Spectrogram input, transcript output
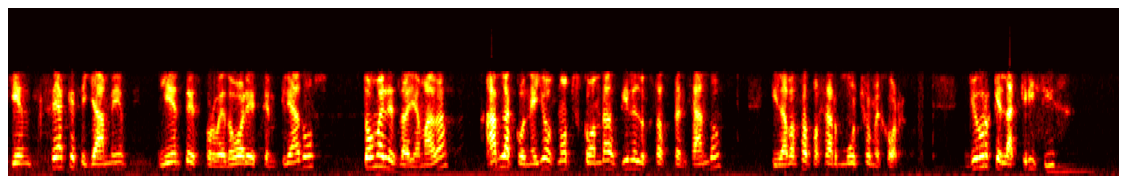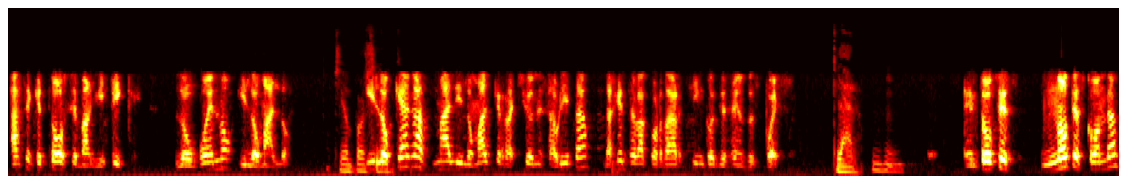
quien sea que te llame, clientes, proveedores, empleados, tómales la llamada, habla con ellos, no te escondas, dile lo que estás pensando y la vas a pasar mucho mejor. Yo creo que la crisis hace que todo se magnifique, lo bueno y lo malo. 100%. Y lo que hagas mal y lo mal que reacciones ahorita, la gente va a acordar 5 o 10 años después. Claro. Entonces, no te escondas,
